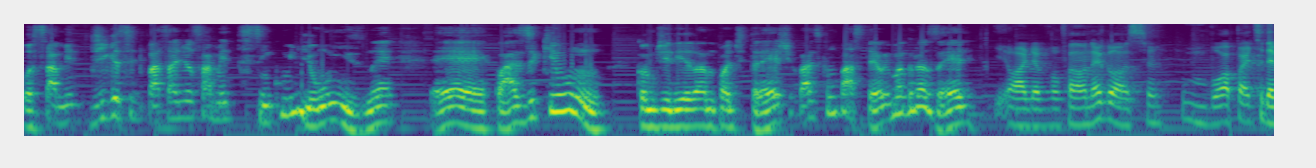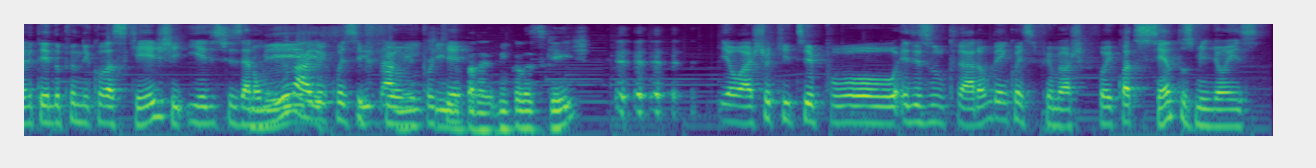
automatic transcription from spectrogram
orçamento, diga-se de passagem, orçamento de 5 milhões, né? É quase que um, como diria lá no podcast, quase que um pastel e uma groselha. E olha, vou falar um negócio. Boa parte deve ter ido pro Nicolas Cage e eles fizeram um milagre com esse filme, porque para Nicolas Cage. eu acho que, tipo, eles lucraram bem com esse filme. Eu acho que foi 400 milhões.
